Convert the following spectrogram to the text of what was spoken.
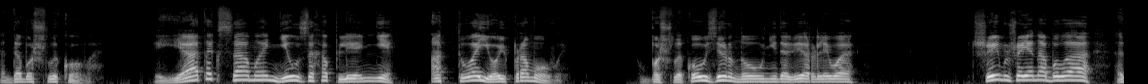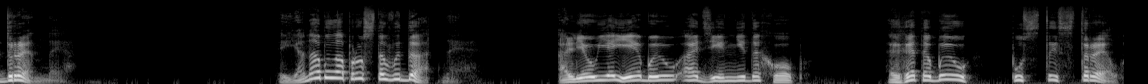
да башлыкова я таксама не ў захапленні ад тваёй прамовы. Башлыкоў зірнуў недаверліва. Чым жа яна была дрэнная? Яна была проста выдатная але ў яе быў адзін недахоп. Гэта быў пусты стрэл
